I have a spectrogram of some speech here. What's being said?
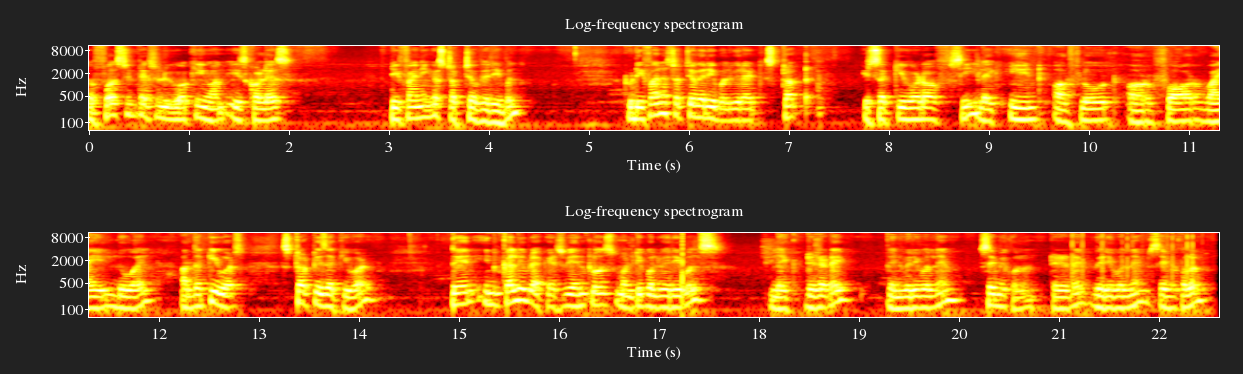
The first syntax we'll be working on is called as defining a structure variable. To define a structure variable, we write struct. It's a keyword of C like int or float or for, while, do while are the keywords. Struct is a keyword. Then in curly brackets, we enclose multiple variables like data type, then variable name, semicolon, data type, variable name, semicolon,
